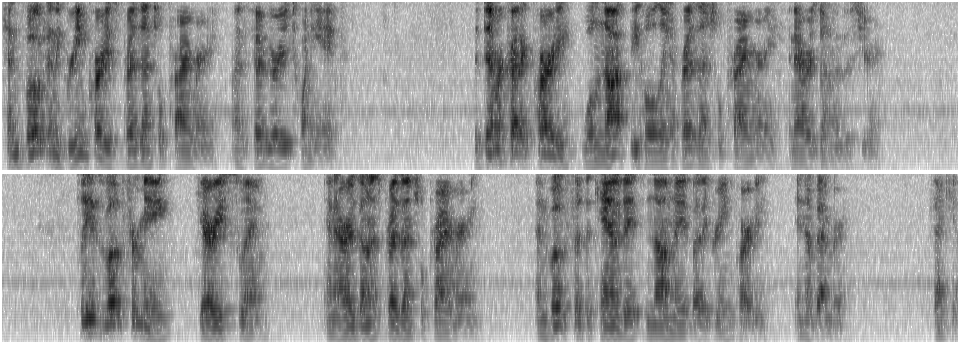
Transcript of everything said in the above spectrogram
can vote in the Green Party's presidential primary on February 28th. The Democratic Party will not be holding a presidential primary in Arizona this year. Please vote for me, Gary Swing, in Arizona's presidential primary, and vote for the candidates nominated by the Green Party in November. Thank you.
